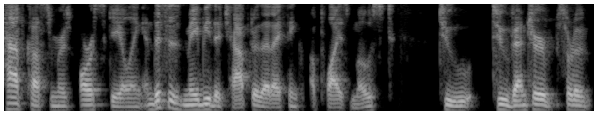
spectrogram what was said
have customers, are scaling, and this is maybe the chapter that I think applies most to to venture sort of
